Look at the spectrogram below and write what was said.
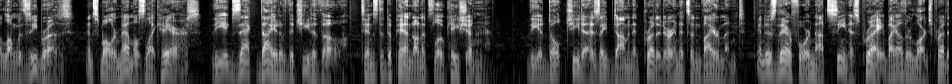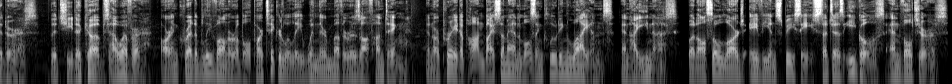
along with zebras and smaller mammals like hares. The exact diet of the cheetah, though, tends to depend on its location. The adult cheetah is a dominant predator in its environment and is therefore not seen as prey by other large predators. The cheetah cubs, however, are incredibly vulnerable particularly when their mother is off hunting, and are preyed upon by some animals including lions and hyenas, but also large avian species such as eagles and vultures.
